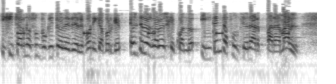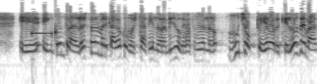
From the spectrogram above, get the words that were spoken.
y quitarnos un poquito de Telefónica, porque es de los valores que cuando intenta funcionar para mal eh, en contra del resto del mercado, como está haciendo ahora mismo, que está funcionando mucho peor que los demás,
